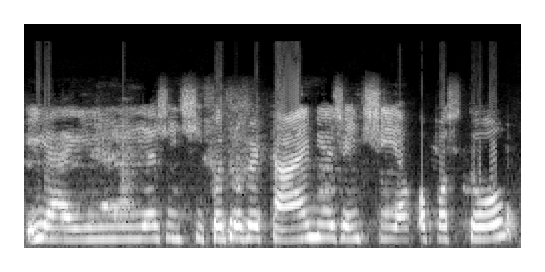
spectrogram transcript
E aí a gente foi pro overtime, a gente apostou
